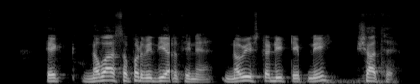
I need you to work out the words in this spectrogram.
એક નવા સફળ વિદ્યાર્થીને નવી સ્ટડી ટીપની સાથે.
